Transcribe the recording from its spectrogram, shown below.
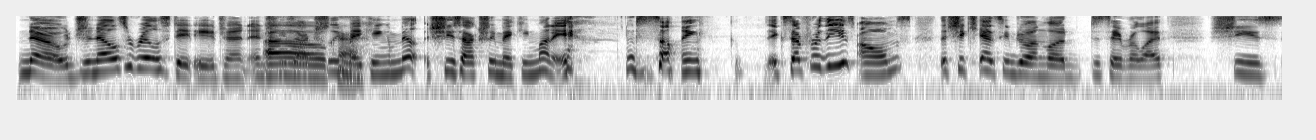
No, Janelle's a real estate agent, and she's Oh, actually okay. making a mil- she's actually making money selling, except for these homes that she can't seem to unload to save her life. She's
